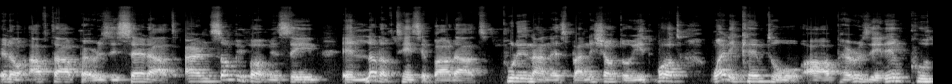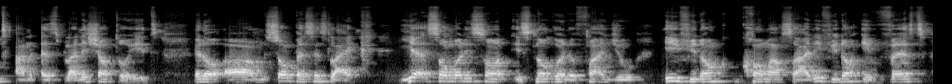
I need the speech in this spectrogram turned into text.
you know, after Peruzzi said that. And some people have been saying a lot of things about that, putting an explanation to it. But when it came to uh, Peruzzi, they didn't put an explanation to it. You know, um, some persons like yes, somebody's son is not going to find you if you don't come outside, if you don't invest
